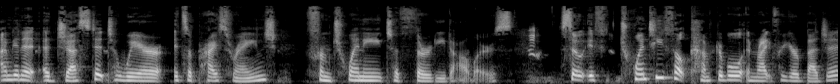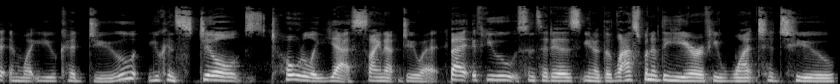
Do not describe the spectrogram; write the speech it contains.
I'm going to adjust it to where it's a price range from 20 to $30. So if 20 felt comfortable and right for your budget and what you could do, you can still totally, yes, sign up, do it. But if you, since it is, you know, the last one of the year, if you wanted to,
